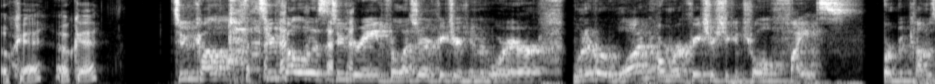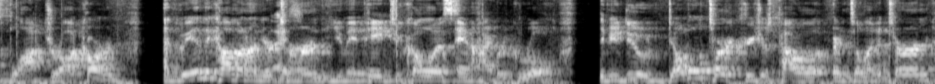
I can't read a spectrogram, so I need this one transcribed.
okay. Okay. Two color, two colorless, two green for legendary creature, human warrior. Whenever one or more creatures you control fights or becomes blocked, draw a card. At the beginning of the combat on your Nice. turn, you may pay two colorless and a hybrid Gruul. If you do double target creature's power until end of turn,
